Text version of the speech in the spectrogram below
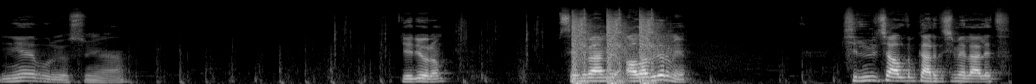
Niye vuruyorsun ya? Geliyorum. Seni ben bir alabilir miyim? Kilini çaldım kardeşim helal et.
